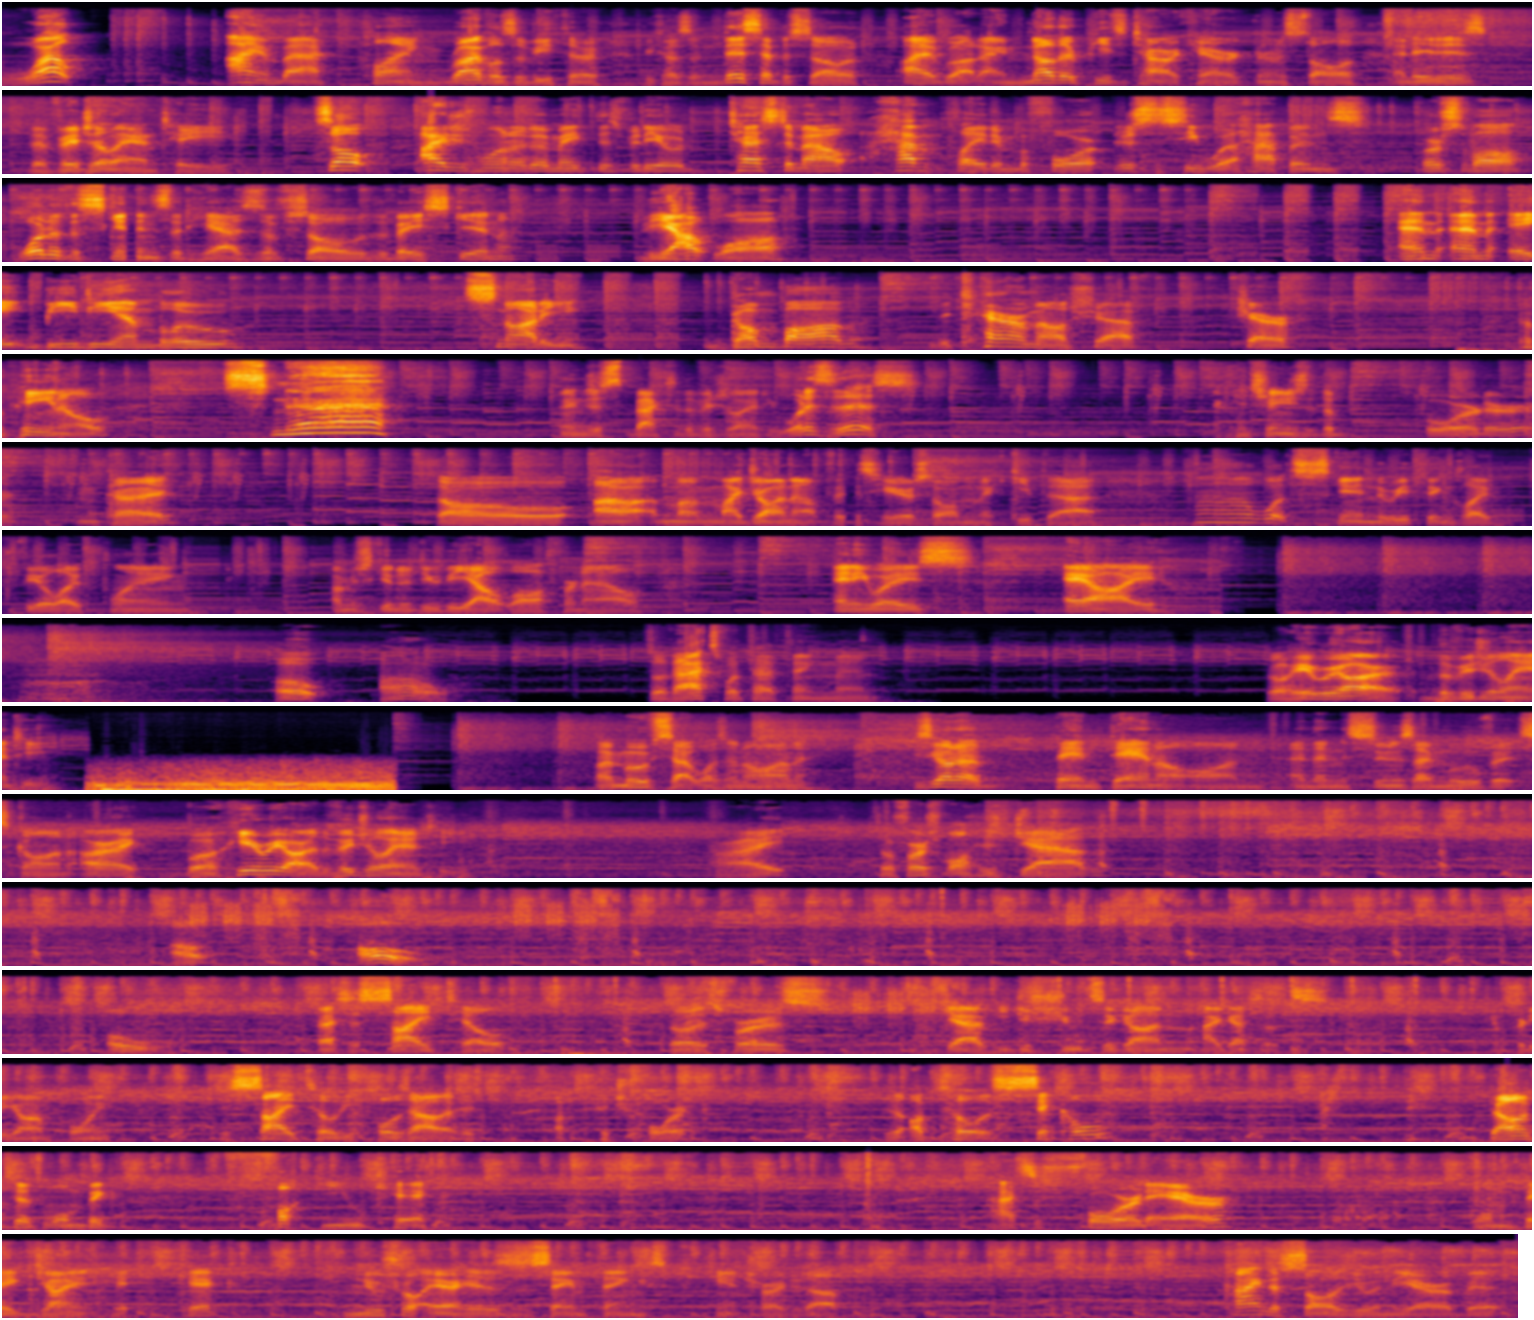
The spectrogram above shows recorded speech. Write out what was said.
Well, I am back playing Rivals of Aether because in this episode, I've got another Pizza Tower character installed, and it is the Vigilante. So, I just wanted to make this video, test him out, haven't played him before, just to see what happens. First of all, what are the skins that he has? So, the base skin, the Outlaw, MM8 BDM Blue, Snotty, Gumbob, the Caramel Chef, Sheriff, Peppino, Snap, and just back to the Vigilante. What is this? I can change the border. Okay. So, uh, my, my John outfit is here, so I'm gonna keep that. Uh, what skin do we think like feel like playing? I'm just gonna do the Outlaw for now. Anyways, AI. Oh, oh. So that's what that thing meant. So here we are, the Vigilante. My moveset wasn't on. He's got a bandana on, and then as soon as I move, it's gone. Alright, well, here we are, the Vigilante. Alright, so first of all, his jab. Oh. Oh! Oh. That's a side tilt. So his first jab, he just shoots a gun. I guess that's pretty on point. His side tilt, he pulls out his, a pitchfork. His up tilt is sickle. Down tilt, one big fuck you kick. That's a forward air. One big giant hit kick. Neutral air is the same thing, you can't charge it up. Kinda stalls you in the air a bit.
